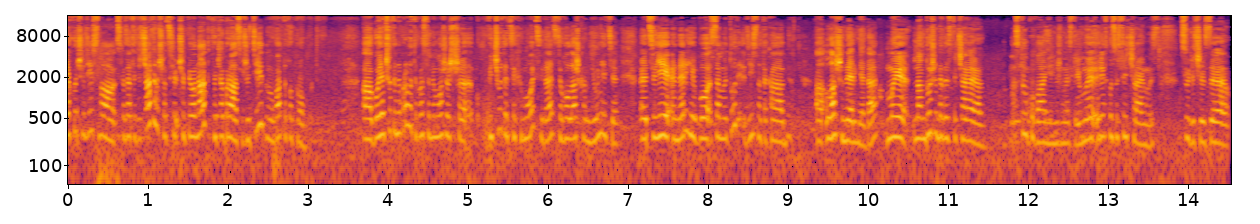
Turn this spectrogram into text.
Я хочу дійсно сказати дівчатам, що чемпіонат хоча б раз в житті ну варто попробувати. Бо якщо ти не пробувати, ти просто не можеш відчути цих емоцій, да, цього лаш ком'юніті, цієї енергії, бо саме тут дійсно така лаш енергія. Да? Ми нам дуже не вистачає спілкування між майстрів. Ми рідко зустрічаємось, судячи з е,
